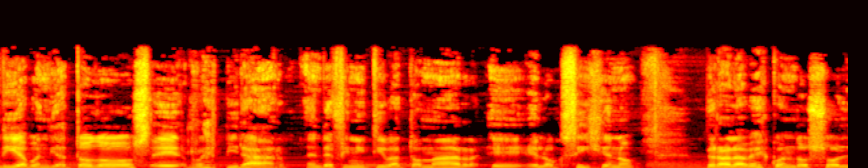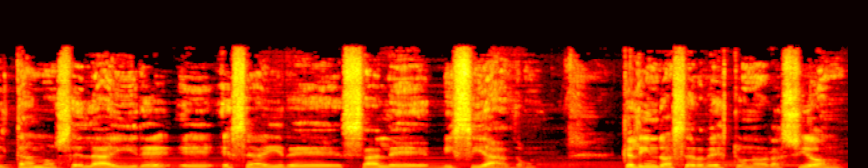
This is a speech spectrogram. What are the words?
día, buen día a todos. Eh, respirar, en definitiva tomar eh, el oxígeno, pero a la vez cuando soltamos el aire, eh, ese aire sale viciado. Qué lindo hacer de esto una oración.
